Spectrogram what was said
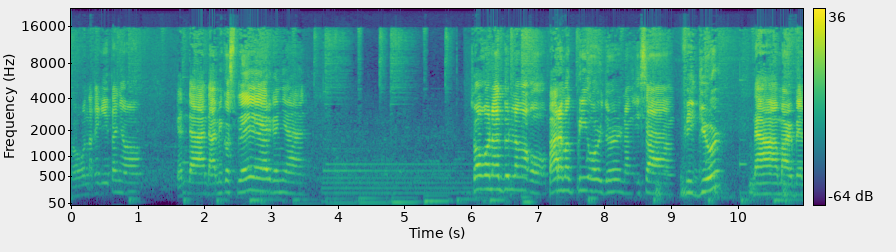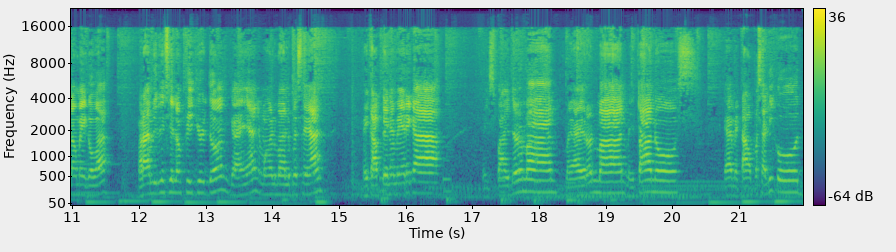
So kung nakikita nyo, ganda, ang daming cosplayer, ganyan. So ako nandun lang ako para mag-pre-order ng isang figure na Marvel ang may gawa. Marami din silang figure doon, gaya yan, yung mga lumalabas na yan. May Captain America, may Spider-Man, may Iron Man, may Thanos, kaya may tao pa sa likod.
